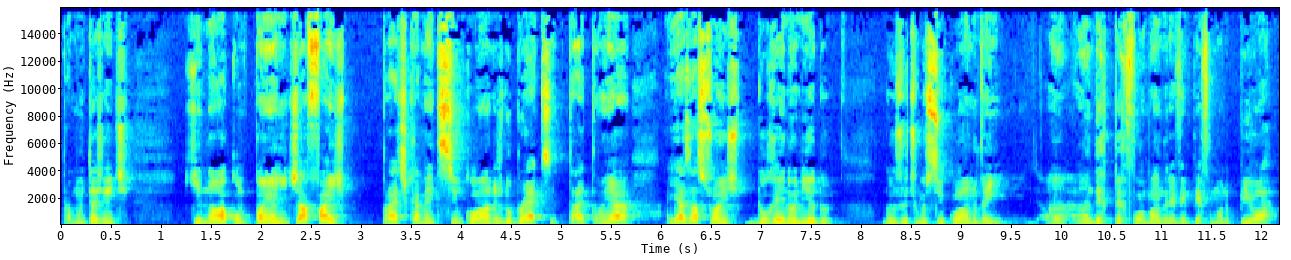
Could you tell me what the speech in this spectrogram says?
Para muita gente que não acompanha, a gente já faz praticamente cinco anos do Brexit, tá? Então e, a, e as ações do Reino Unido nos últimos cinco anos vem underperformando, né? vem performando pior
